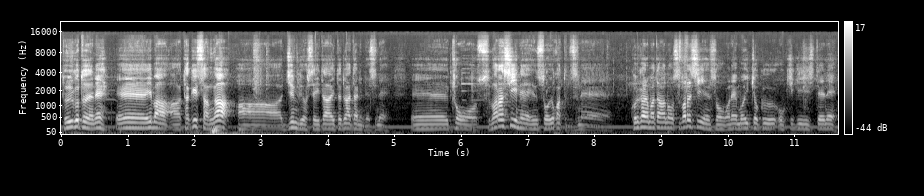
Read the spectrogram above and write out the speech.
ということでね、えー今、あ竹内さんがあー準備をしていただいている間にですね、えー今日素晴らしい、ね、演奏、良かったですね、これからまたあの素晴らしい演奏をね、もう一曲お聴きしてね、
